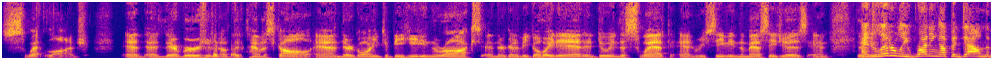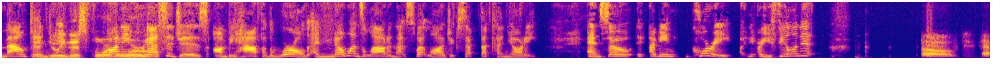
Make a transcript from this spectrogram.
sweat lodge. And, and their version of the Temescal, and they're going to be heating the rocks, and they're going to be going in and doing the sweat and receiving the messages, and and do- literally running up and down the mountain And doing this for the running world. messages on behalf of the world and no one's allowed in that sweat lodge except the kanyari and so i mean corey are you feeling it Oh, uh,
